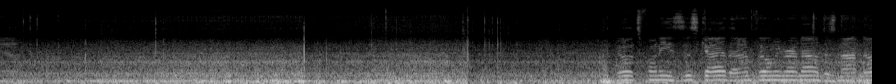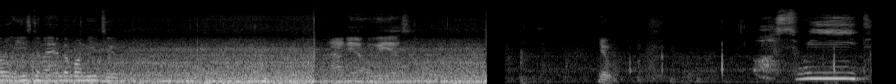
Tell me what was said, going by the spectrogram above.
Yeah. You know what's funny is this guy that I'm filming right now does not know he's gonna end up on YouTube. I don't even know who he is. Yo. oh sweet.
